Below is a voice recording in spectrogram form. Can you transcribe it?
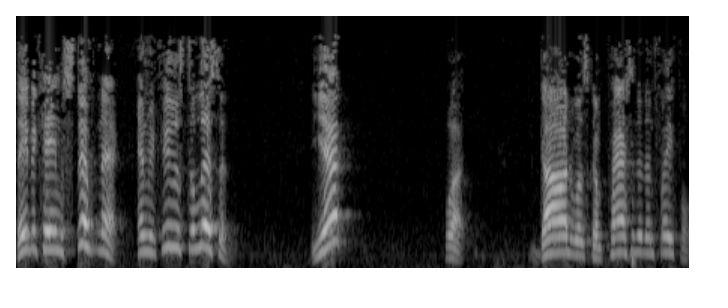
They became stiff-necked and refused to listen. Yet, what? God was compassionate and faithful.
